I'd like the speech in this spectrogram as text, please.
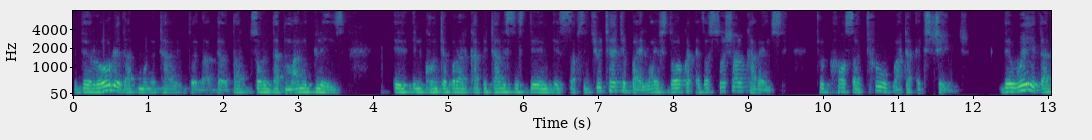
the role that monetary, the, the, that, sorry, that money plays in contemporary capitalist system is substituted by livestock as a social currency to cross a true barter exchange. The way that,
